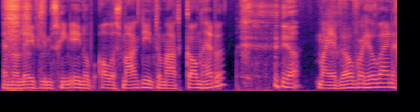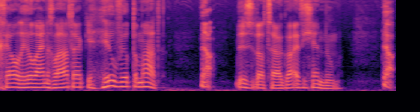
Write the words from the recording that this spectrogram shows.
En dan lever je misschien in op alle smaak die een tomaat kan hebben. ja. Maar je hebt wel voor heel weinig geld, heel weinig water, heb je heel veel tomaten. Ja. Dus dat zou ik wel efficiënt noemen. Ja,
